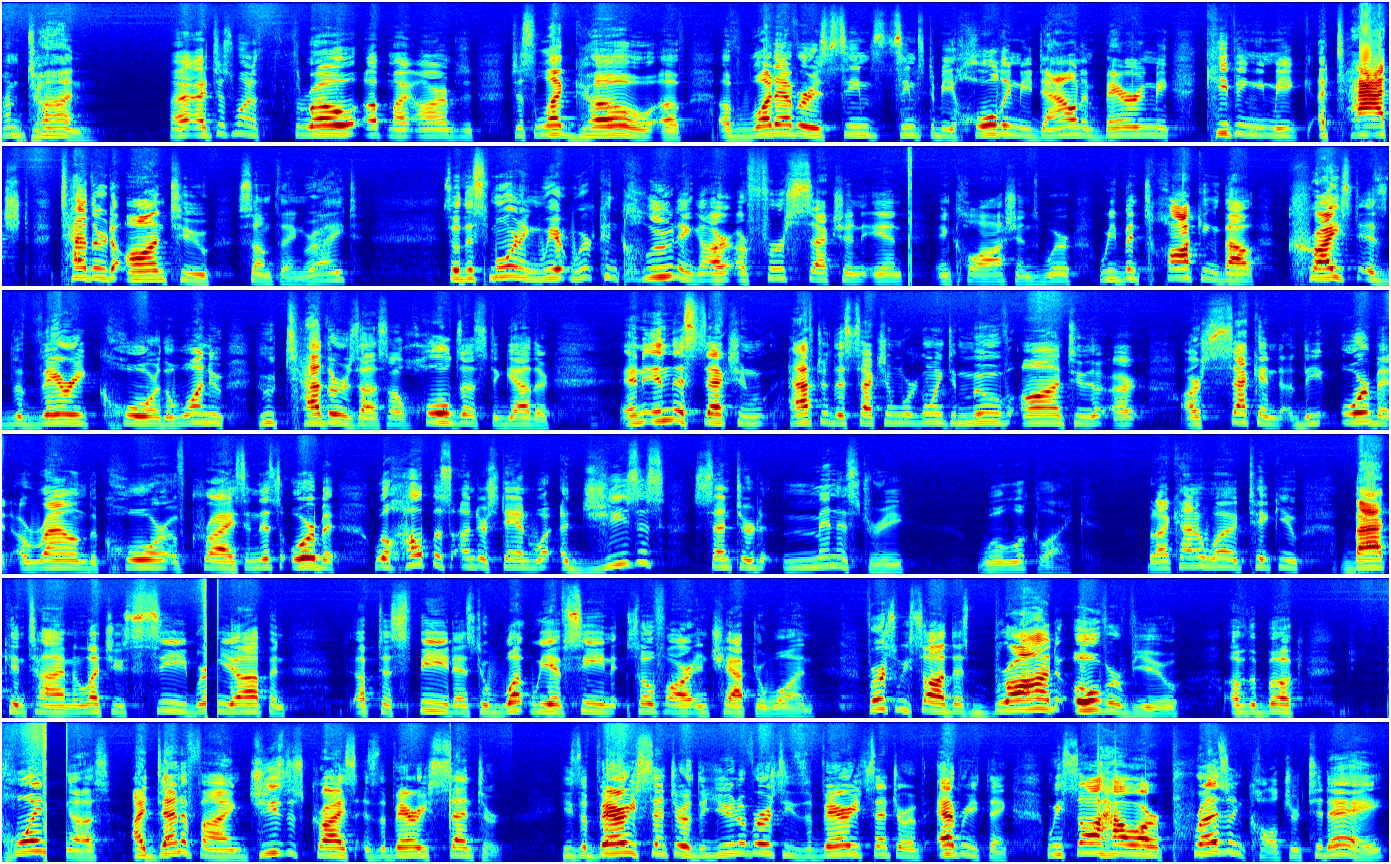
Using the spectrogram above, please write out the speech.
I'm done. I, I just want to throw up my arms, and just let go of, of whatever is, seems, seems to be holding me down and bearing me, keeping me attached, tethered onto something, right? So this morning, we're, we're concluding our, our first section in, in Colossians, where we've been talking about Christ as the very core, the one who, who tethers us, or holds us together. And in this section, after this section, we're going to move on to our, our second, the orbit around the core of Christ. And this orbit will help us understand what a Jesus centered ministry will look like. But I kind of want to take you back in time and let you see, bring you up and up to speed as to what we have seen so far in chapter 1. First, we saw this broad overview of the book pointing us, identifying Jesus Christ as the very center. He's the very center of the universe. He's the very center of everything. We saw how our present culture today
